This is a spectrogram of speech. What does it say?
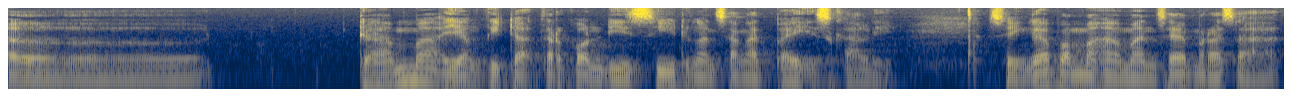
uh, dhamma yang tidak terkondisi dengan sangat baik sekali. Sehingga pemahaman saya merasa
